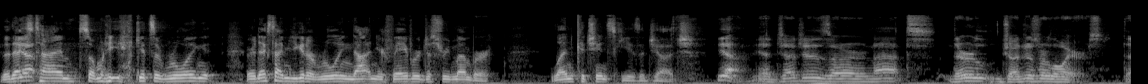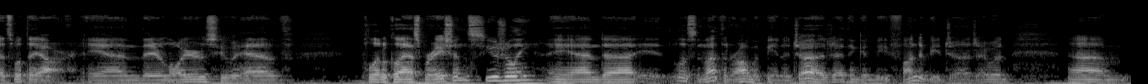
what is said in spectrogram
the next time somebody gets a ruling, or next time you get a ruling not in your favor, just remember Len Kachinsky is a judge. Yeah, yeah. Judges are not. They're judges are lawyers. That's what they are, and they're lawyers who have political aspirations usually. And uh, it, listen, nothing wrong with being a judge. I think it'd be fun to be a judge. I would. Um,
